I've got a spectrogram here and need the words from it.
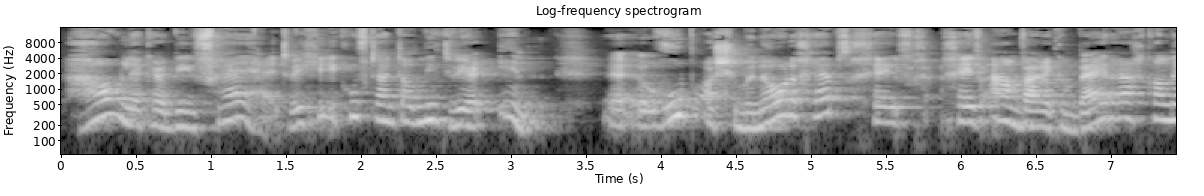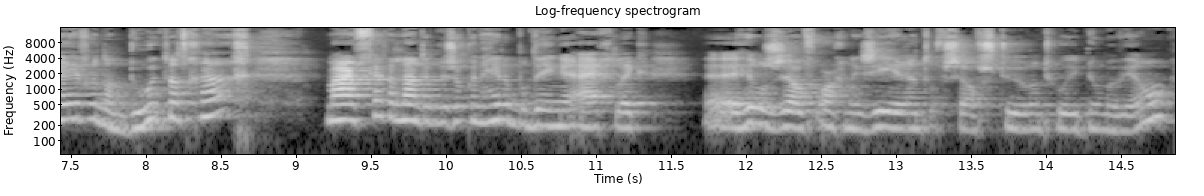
Hou lekker die vrijheid. Weet je, ik hoef daar dan niet weer in. Uh, roep als je me nodig hebt, geef, geef aan waar ik een bijdrage kan leveren, dan doe ik dat graag. Maar verder laat ik dus ook een heleboel dingen eigenlijk uh, heel zelforganiserend of zelfsturend, hoe je het noemen wil.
